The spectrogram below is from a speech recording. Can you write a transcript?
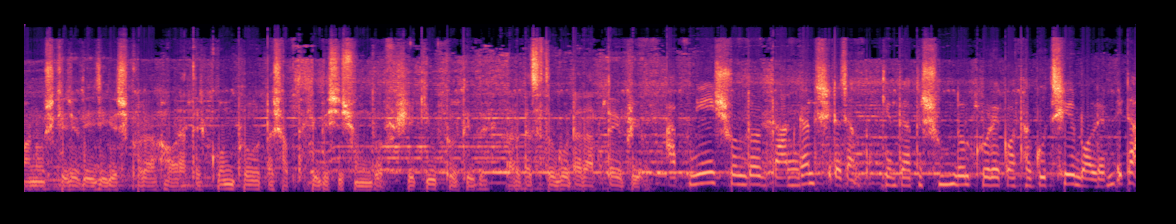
মানুষকে যদি জিজ্ঞেস করা হয় রাতের কোন প্রহরটা সব থেকে বেশি সুন্দর সে কি উত্তর দিবে? তার কাছে তো গোটা রাতটাই প্রিয়। আপনি সুন্দর গান গান সেটা জানতাম কিন্তু এত সুন্দর করে কথা গুছিয়ে বলেন এটা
